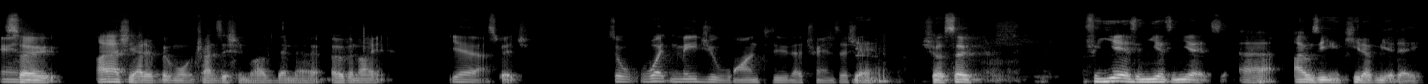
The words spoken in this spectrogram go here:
And so I actually had a bit more transition rather than a overnight yeah. switch. So what made you want to do that transition? Yeah, sure. So for years and years and years, uh, I was eating a kilo of meat a day.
